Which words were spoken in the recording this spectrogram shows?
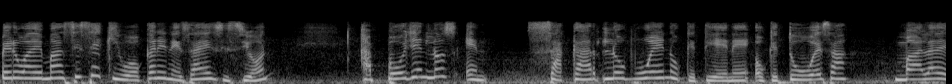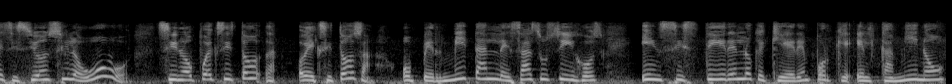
Pero además, si se equivocan en esa decisión, apóyenlos en sacar lo bueno que tiene o que tuvo esa mala decisión si lo hubo, si no fue exitosa o exitosa, o permítanles a sus hijos insistir en lo que quieren porque el camino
